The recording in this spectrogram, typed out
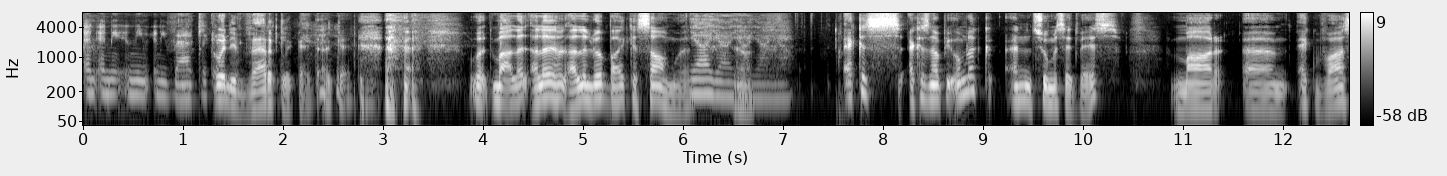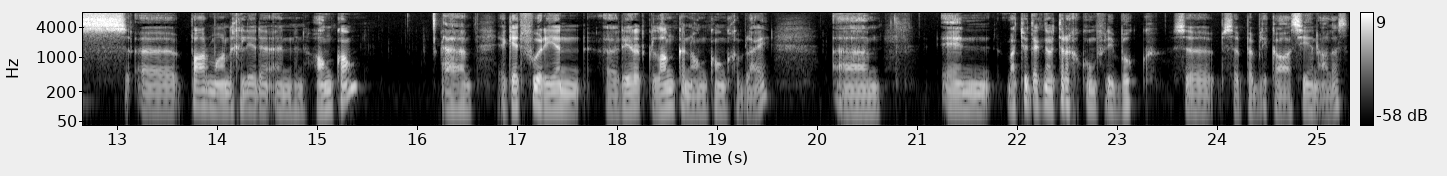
in in in die in die werklikheid. O, in die werklikheid. Okay. Wat maar hulle hulle hulle loop baie keer saam, hoor. Ja, ja, ja, ja, ja. Ek is ek is nou op die oomblik in Somerset Wes, maar ehm um, ek was 'n uh, paar maande gelede in Hong Kong. Ehm uh, ek het voorheen uh, redelik lank in Hong Kong gebly. Ehm um, en maar toe ek nou teruggekom vir die boek se se publikasie en alles.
